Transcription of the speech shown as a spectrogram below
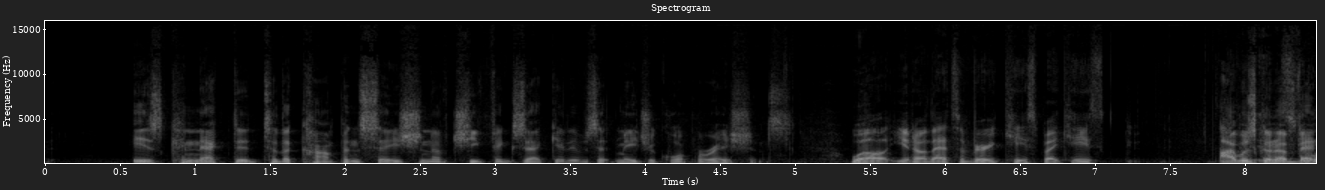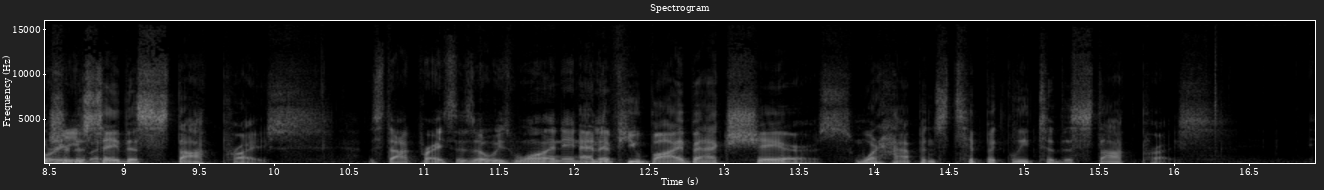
is connected to the compensation of chief executives at major corporations? Well, you know, that's a very case by case. I was going to venture to say the stock price. The stock price is always one. And, and if, if you buy back shares, what happens typically to the stock price?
